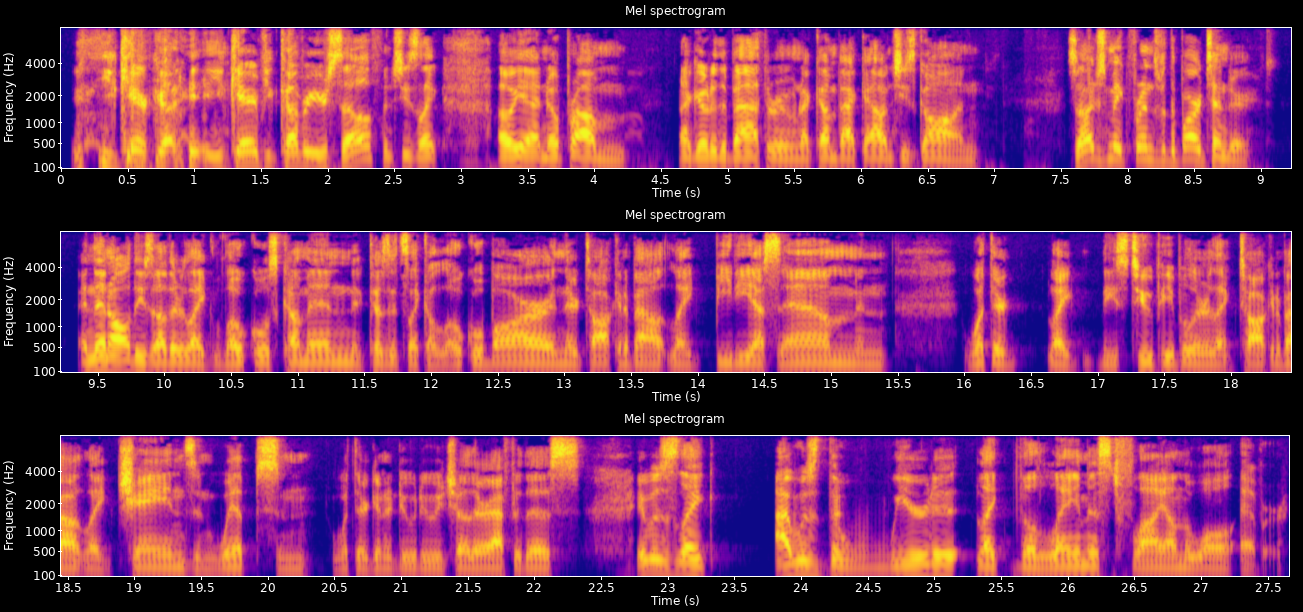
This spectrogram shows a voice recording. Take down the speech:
you care co- you care if you cover yourself?" And she's like, "Oh yeah, no problem." I go to the bathroom and I come back out, and she's gone. So I just make friends with the bartender, and then all these other like locals come in because it's like a local bar, and they're talking about like BDSM and what they're like these two people are like talking about like chains and whips and what they're gonna do to each other after this. It was like I was the weirdest, like the lamest fly on the wall ever.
